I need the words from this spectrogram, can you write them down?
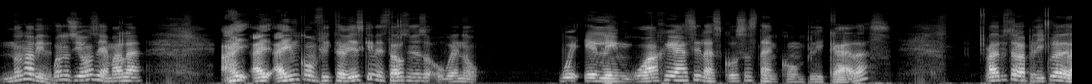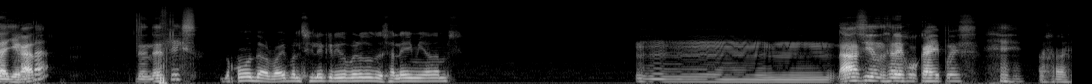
no navidad? Bueno, si vamos a llamarla hay, hay, hay un conflicto. ¿Sabías que en Estados Unidos, bueno, güey, el lenguaje hace las cosas tan complicadas? ¿Has visto la película de La Llegada de Netflix? No, The Arrival sí le he querido ver donde sale Amy Adams. Mm, ah, sí, donde sale Hawkeye, pues. Ajá.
